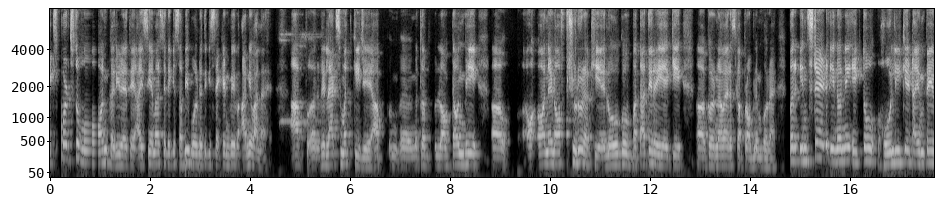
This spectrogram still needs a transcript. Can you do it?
एक्सपर्ट्स तो वॉर्न कर ही रहे थे आईसीएमआर से लेके सभी बोल रहे थे कि सेकेंड वेव आने वाला है। आप रिलैक्स मत कीजिए। आप मतलब लॉकडाउन भी ऑन एंड ऑफ़ शुरू रखिए। लोगों को बताते रहिए कि कोरोना वायरस का प्रॉब्लम हो रहा है। पर इंस्टेड इन्होंने एक तो होली के टाइम पे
